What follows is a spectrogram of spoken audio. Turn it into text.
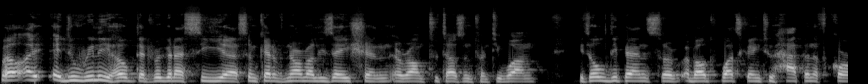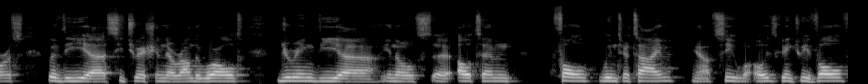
Well, I, I do really hope that we're going to see uh, some kind of normalization around 2021. It all depends about what's going to happen, of course, with the uh, situation around the world during the uh, you know uh, autumn, fall, winter time. You know, see how it's going to evolve.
